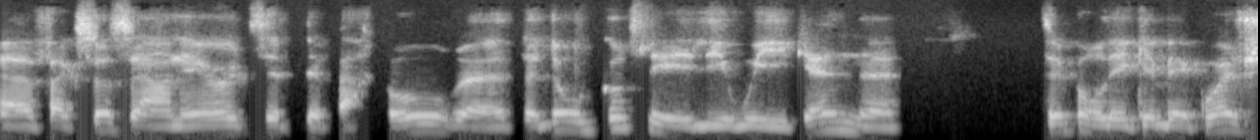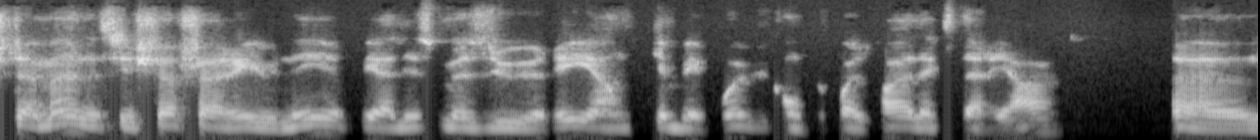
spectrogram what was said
Euh, fait que ça, c'est en est un type de parcours. Euh, tu as d'autres courses les, les week-ends? sais, pour les Québécois, justement, s'ils cherchent à réunir puis aller se mesurer entre Québécois, vu qu'on peut pas le faire à l'extérieur, euh,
